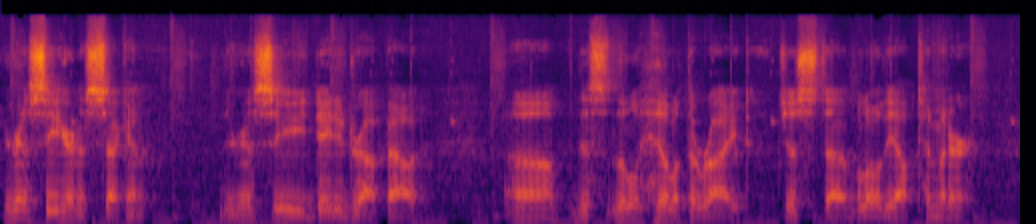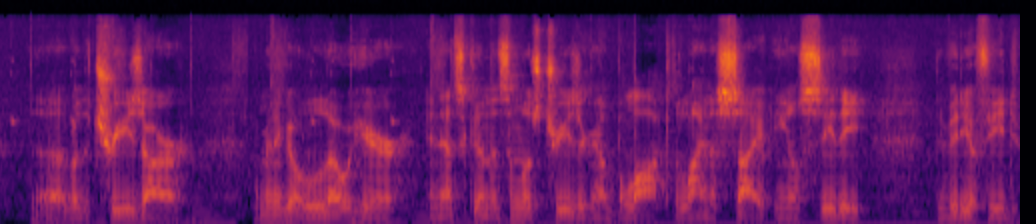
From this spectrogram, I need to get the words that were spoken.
You're gonna see here in a second, you're gonna see data drop out. Uh, this little hill at the right, just uh, below the altimeter, uh, where the trees are, I'm gonna go low here and that's gonna, some of those trees are gonna block the line of sight and you'll see the, the video feed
